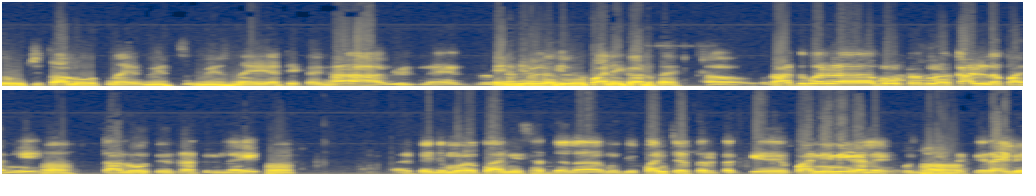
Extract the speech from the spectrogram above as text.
तुमची चालू होत नाही वीज वीज नाही या ठिकाणी. हा हा, वीज नाही. इंजिन तुम्ही पाणी काढताय. हो रातभर मोटरनं काढलं पाणी. हा. चालू होते रात्री लाइट. हा. त्याच्यामुळे पाणी सध्याला म्हणजे पंच्याहत्तर टक्के पाणी निघालंय. पंचवीस टक्के राहिले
